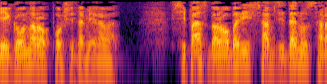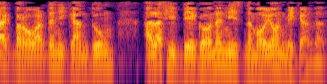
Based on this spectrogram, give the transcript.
бегонаро пошида меравад. Сипас баробари сабзидану сарак баровардани гандум алафи бегона низ намоён мегардад.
